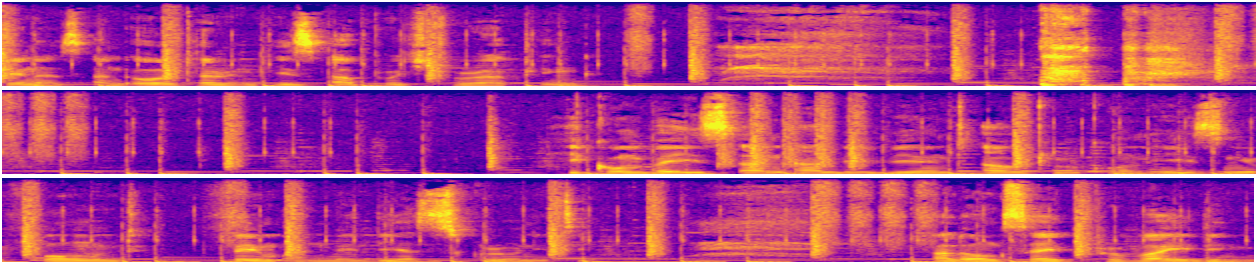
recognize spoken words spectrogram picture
genres and altering his approach to rapping. he conveys an ambivalent outlook on his newfound fame and media scrutiny, alongside providing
